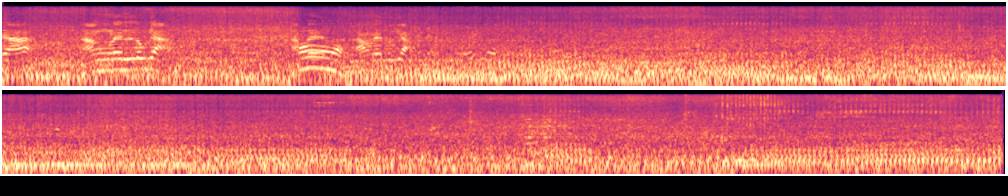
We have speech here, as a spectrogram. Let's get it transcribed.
đấy á. Ăn lên luôn nhá ăn lên ăn lên luôn nhá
